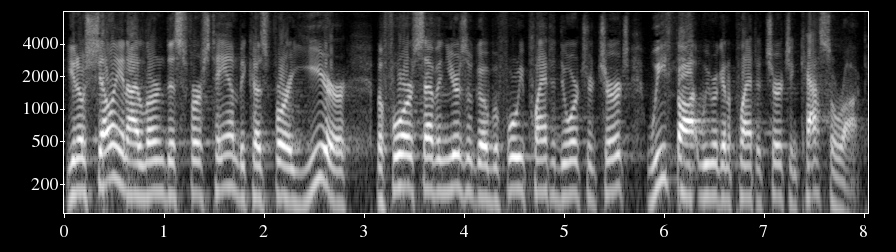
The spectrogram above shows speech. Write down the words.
You know, Shelly and I learned this firsthand because for a year, before seven years ago, before we planted the Orchard Church, we thought we were going to plant a church in Castle Rock.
